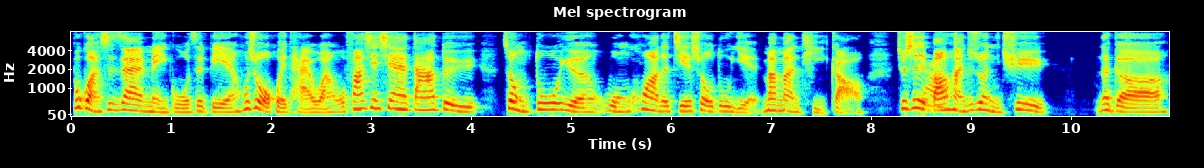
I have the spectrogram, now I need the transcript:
不管是在美国这边，或是我回台湾，我发现现在大家对于这种多元文化的接受度也慢慢提高。就是包含，就是说你去那个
